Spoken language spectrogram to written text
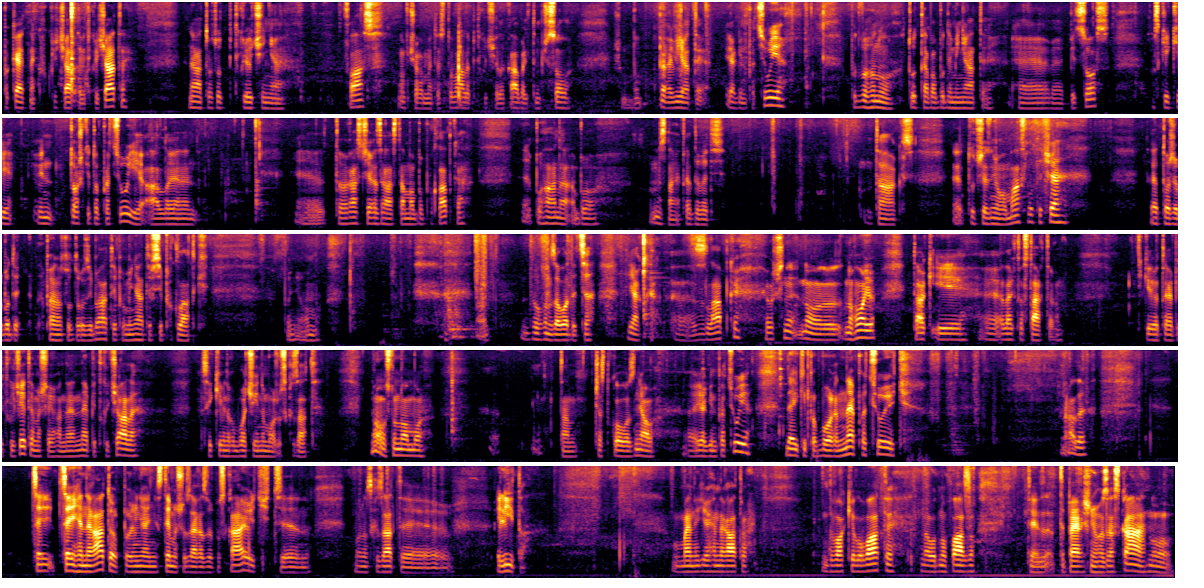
пакетник включати, відключати. Генератор тут підключення фаз. Ну, вчора ми тестували, підключили кабель тимчасово, щоб перевірити, як він працює. По двигуну тут треба буде міняти е, підсос, оскільки він трошки то працює, але е, то раз через раз там або прокладка е, погана, або не знаю, треба дивитися. Так, е, тут ще з нього масло тече. Треба теж буде, напевно, тут розібрати і поміняти всі прокладки по ньому. От, двигун заводиться як е, з лапки ручни, ну, ногою, так і е, електростартером. Тільки його треба підключити, ми ще його не, не підключали. Наскільки він робочий, не можу сказати. Ну, в основному там частково зняв, е, як він працює. Деякі прибори не працюють. Але цей, цей генератор в порівнянні з тими, що зараз випускають, це, можна сказати, еліта. У мене є генератор 2 кВт на одну фазу. Те- Теперішнього зразка, ну,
